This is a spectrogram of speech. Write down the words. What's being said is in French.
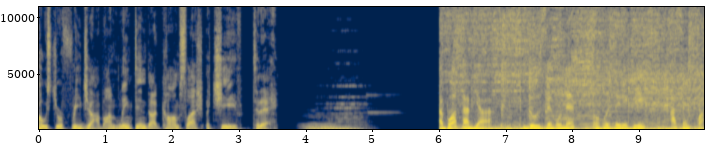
Post your free job on linkedin.com/achieve slash achieve today. La boîte à bière, 1209, route de l'église, à Sainte-Foy.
